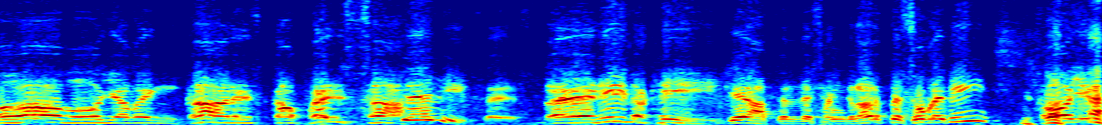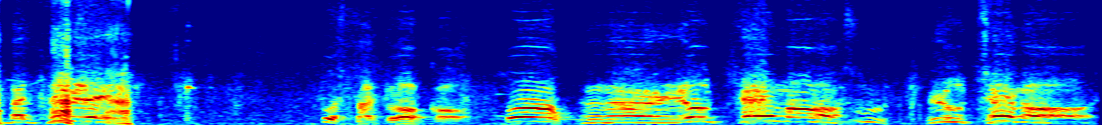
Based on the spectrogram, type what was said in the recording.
Ah, voy a vengar esta ofensa. ¿Qué dices? Venid aquí. ¿Qué haces, desangrarte sobre mí? Soy invencible. Tú estás loco. Ah, ¡Luchemos! ¡Luchemos!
